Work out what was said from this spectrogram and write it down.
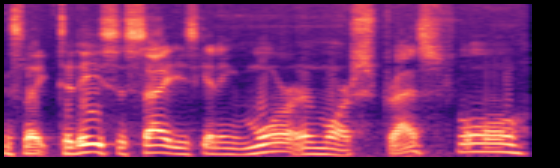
It's like today's society is getting more and more stressful,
